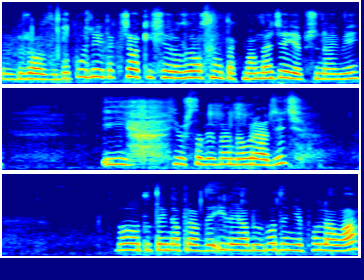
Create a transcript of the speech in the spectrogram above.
y, brzozy, bo później te krzaki się rozrosną, tak mam nadzieję przynajmniej. I już sobie będą radzić. Bo tutaj naprawdę ile ja bym wody nie polała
